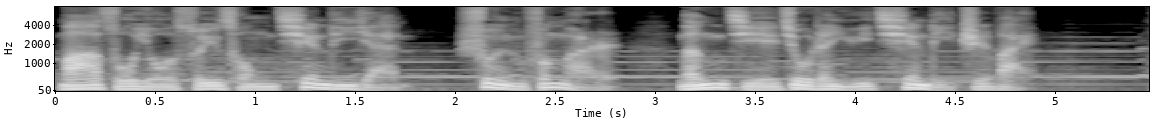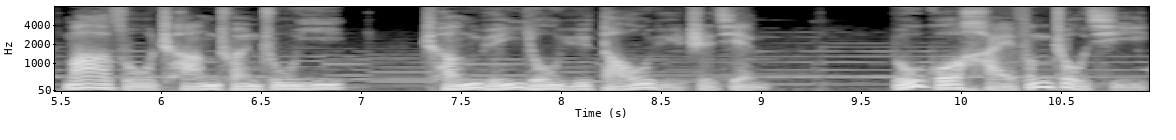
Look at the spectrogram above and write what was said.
妈祖有随从千里眼、顺风耳，能解救人于千里之外。妈祖常穿朱衣，乘云游于岛屿之间。如果海风骤起，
